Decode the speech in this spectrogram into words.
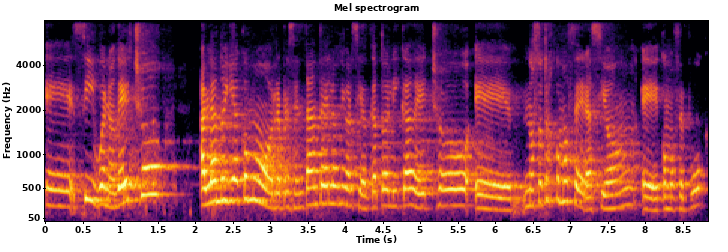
Eh, sí, bueno, de hecho, hablando ya como representante de la Universidad Católica, de hecho, eh, nosotros como federación, eh, como FEPUC,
